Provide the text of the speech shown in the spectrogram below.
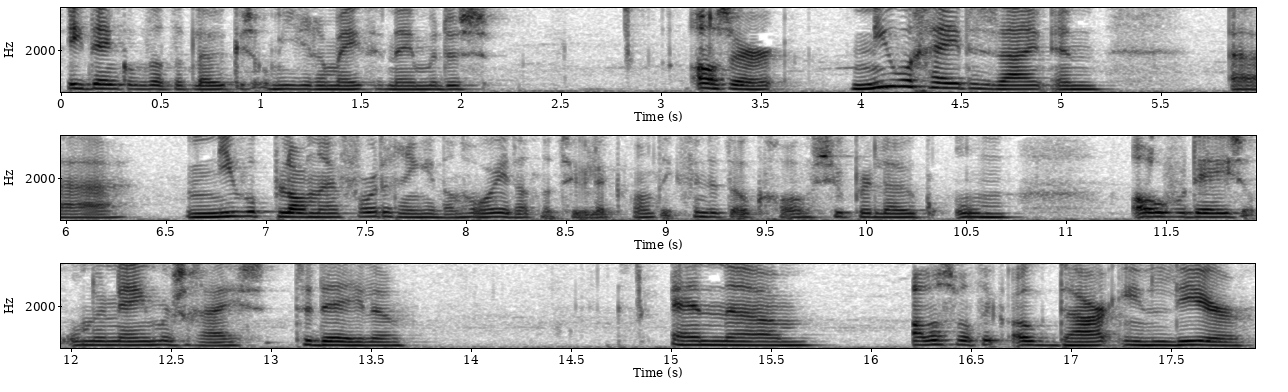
ik denk ook dat het leuk is om hierin mee te nemen. Dus als er nieuwigheden zijn en uh, nieuwe plannen, vorderingen, dan hoor je dat natuurlijk. Want ik vind het ook gewoon super leuk om over deze ondernemersreis te delen. En um, alles wat ik ook daarin leer.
